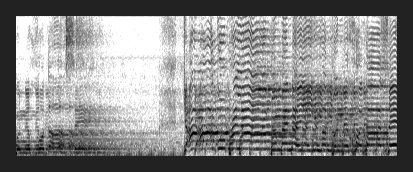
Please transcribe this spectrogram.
اپنے خدا سے۔ کیا مانگوں بھلا اب میں نہیں اپنے خدا سے۔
